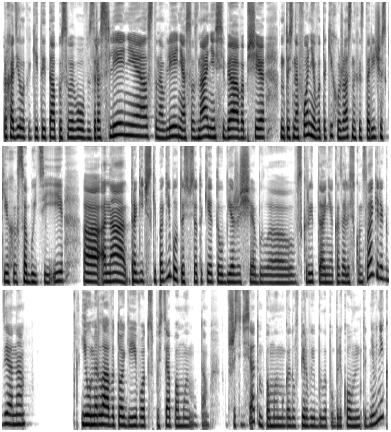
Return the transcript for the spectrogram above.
проходила какие-то этапы своего взросления, становления, осознания себя вообще, ну то есть на фоне вот таких ужасных исторических событий. И э, она трагически погибла, то есть все-таки это убежище было вскрыто, они оказались в концлагере, где она и умерла в итоге, и вот спустя, по-моему, там в 60-м, по-моему, году впервые был опубликован этот дневник.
